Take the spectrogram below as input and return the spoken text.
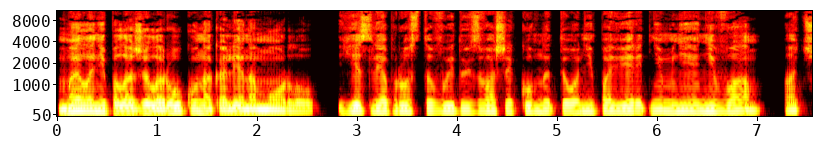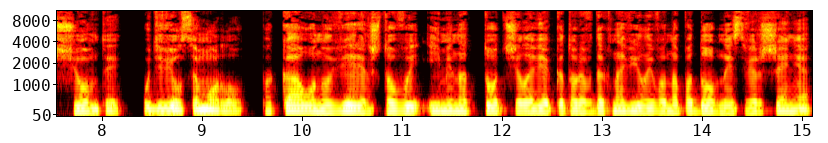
Мелани положила руку на колено Морлоу. Если я просто выйду из вашей комнаты, он не поверит ни мне, ни вам. О чем ты? удивился Морлоу. Пока он уверен, что вы именно тот человек, который вдохновил его на подобные свершения,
